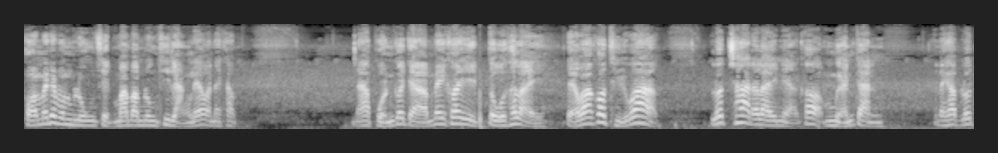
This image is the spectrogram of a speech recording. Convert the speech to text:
พอไม่ได้บำรุงเสร็จมาบำรุงทีหลังแล้วนะครับ นะผลก็จะไม่ค่อยโตเท่าไหร่ แต่ว่าก็ถือว่ารสชาติอะไรเนี่ยก็เหมือนกันนะครับ รส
